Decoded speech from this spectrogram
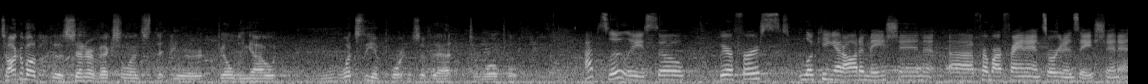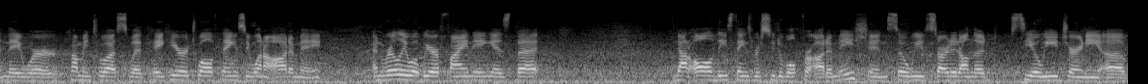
talk about the Center of Excellence that you're building out. What's the importance of that to Whirlpool? Absolutely, so we were first looking at automation uh, from our finance organization and they were coming to us with, hey, here are 12 things we want to automate. And really what we are finding is that not all of these things were suitable for automation, so we've started on the COE journey of,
